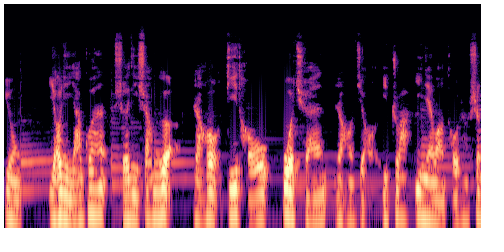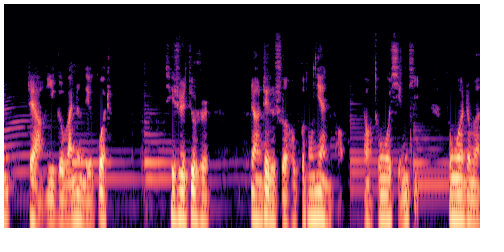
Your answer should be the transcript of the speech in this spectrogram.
用。咬紧牙关，舌抵上颚，然后低头握拳，然后脚一抓，意念往头上升，这样一个完整的一个过程，其实就是让这个时候不动念头，然后通过形体，通过这么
